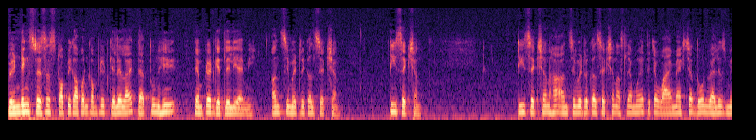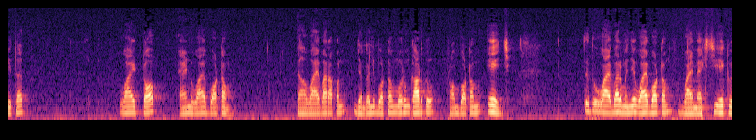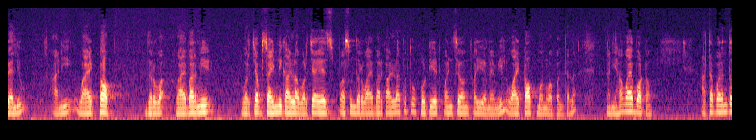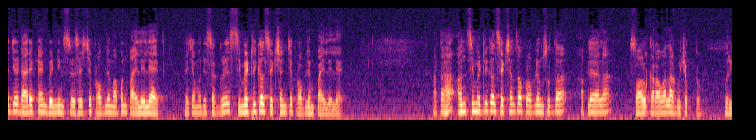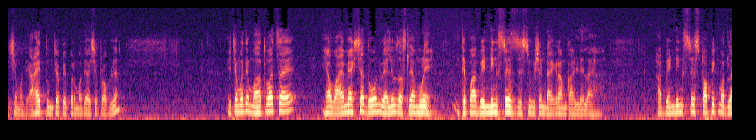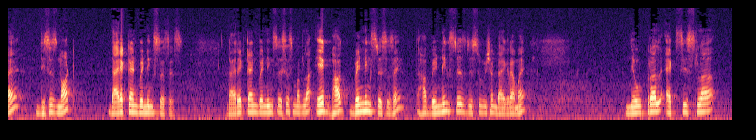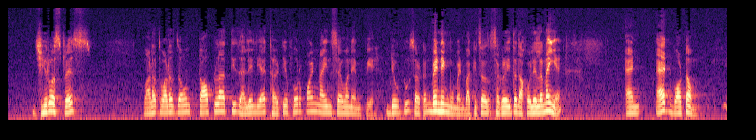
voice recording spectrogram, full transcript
Vending stresses topic आपण complete केलेला आहे त्यातून ही टेम्पलेट घेतलेली आहे मी. Unsymmetrical section T section T section हा अनसिमेट्रिकल सेक्शन असल्यामुळे त्याच्या वाय मॅक्सच्या दोन व्हॅल्यूज मिळतात. Y top and Y bottom Y bar आपण जनरली बॉटमवरून काढतो. फ्रॉम बॉटम एज तर तो वाय बार म्हणजे वाय बॉटम वाय मॅक्सची एक व्हॅल्यू आणि वाय टॉप जर वा वाय बार मी वरच्या साईडनी काढला वरच्या एजपासून जर वाय बार काढला तर तो forty eight point seven five M M येईल वाय टॉप म्हणू आपण त्याला. आणि हा वाय बॉटम. आतापर्यंत जे डायरेक्ट अँड बेंडिंग स्ट्रेसेसचे प्रॉब्लेम आपण पाहिलेले आहेत त्याच्यामध्ये सगळे सिमेट्रिकल सेक्शनचे प्रॉब्लेम पाहिलेले आहेत. आता हा अनसिमेट्रिकल सेक्शनचा प्रॉब्लेमसुद्धा आपल्याला सॉल्व करावा लागू शकतो. परीक्षेमध्ये आहेत तुमच्या पेपरमध्ये असे प्रॉब्लेम याच्यामध्ये महत्त्वाचं आहे ह्या वायमॅक्सच्या दोन व्हॅल्यूज असल्यामुळे इथे पहा बेंडिंग स्ट्रेस डिस्ट्रीब्युशन डायग्राम काढलेला आहे हा. हा बेंडिंग स्ट्रेस टॉपिकमधला आहे. This is not direct and bending stresses direct and bending स्ट्रेसेसमधला एक भाग बेंडिंग स्ट्रेसेस आहे. तर हा बेंडिंग स्ट्रेस डिस्ट्रीब्युशन डायग्राम आहे. न्यूट्रल ॲक्सिसला झिरो स्ट्रेस वाढत वाढत जाऊन टॉपला ती झालेली आहे thirty four point nine seven M P A due to certain bending movement बाकीचं सगळं इथं दाखवलेलं नाही आहे अँड ॲट बॉटम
